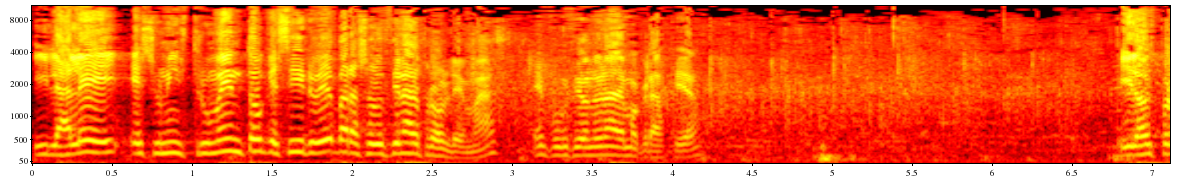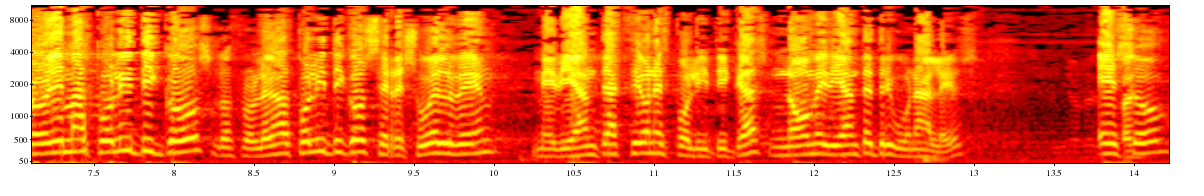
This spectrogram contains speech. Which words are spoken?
Y la ley es un instrumento que sirve para solucionar problemas en función de una democracia. Y los problemas políticos, los problemas políticos se resuelven mediante acciones políticas, no mediante tribunales. Eso,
